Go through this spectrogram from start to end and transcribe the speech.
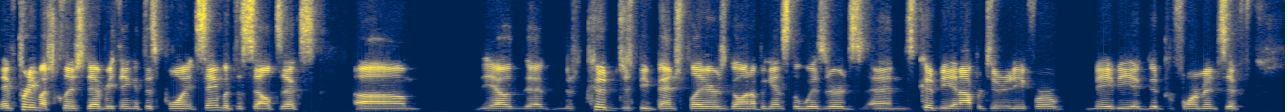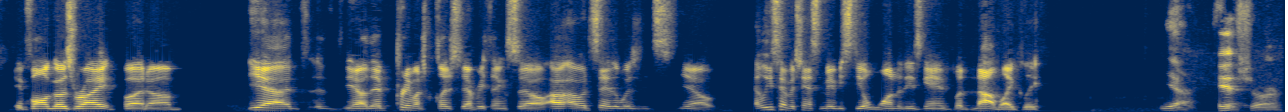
they've pretty much clinched everything at this point. Same with the Celtics. Um, you know, there could just be bench players going up against the Wizards, and could be an opportunity for maybe a good performance if if all goes right. But um, yeah, you know they've pretty much clinched everything. So I, I, would say the Wizards, you know, at least have a chance to maybe steal one of these games, but not likely. Yeah, yeah. sure.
